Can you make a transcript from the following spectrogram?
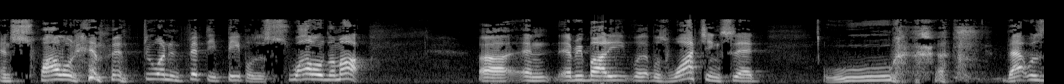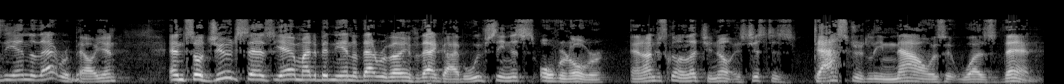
and swallowed him and 250 people just swallowed them up. Uh, and everybody that was watching said, Ooh, that was the end of that rebellion. And so Jude says, Yeah, it might have been the end of that rebellion for that guy, but we've seen this over and over. And I'm just going to let you know it's just as dastardly now as it was then.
